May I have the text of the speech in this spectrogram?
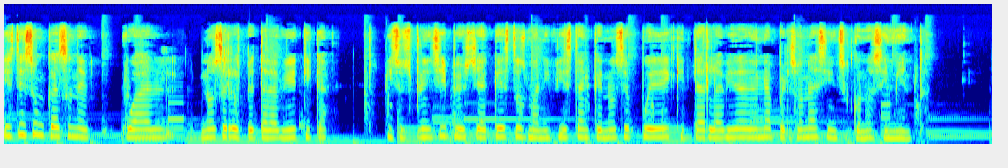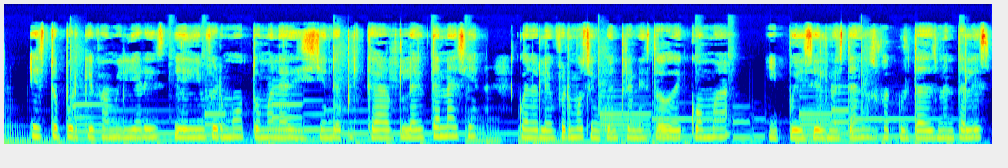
Este es un caso en el cual no se respeta la bioética y sus principios, ya que estos manifiestan que no se puede quitar la vida de una persona sin su conocimiento. Esto porque familiares del enfermo toman la decisión de aplicar la eutanasia cuando el enfermo se encuentra en estado de coma y pues él no está en sus facultades mentales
